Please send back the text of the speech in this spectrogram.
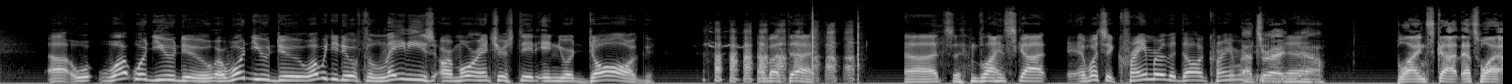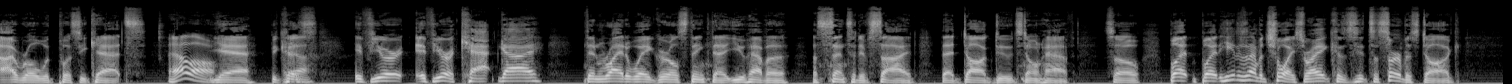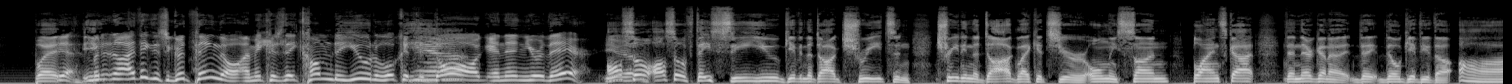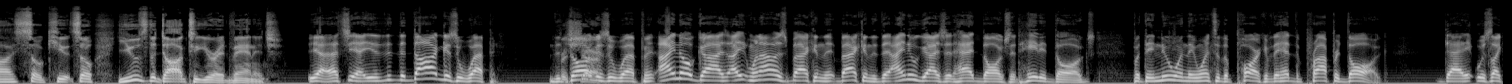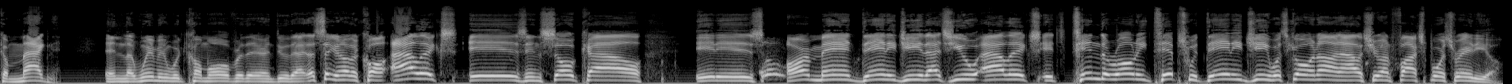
uh, w- "What would you do, or would you do? What would you do if the ladies are more interested in your dog? How about that?" Uh, that's uh, Blind Scott. And what's it, Kramer, the dog Kramer? That's right, yeah. Blind Scott. That's why I roll with pussy cats. Hello. Yeah, because if you're if you're a cat guy, then right away girls think that you have a, a sensitive side that dog dudes don't have. So, but but he doesn't have a choice, right? Because it's a service dog. But yeah, but no, I think it's a good thing though. I mean, because they come to you to look at Yeah. the dog, and then you're there. You Also, know? also, if they see you giving the dog treats and treating the dog like it's your only son, Blind Scott, then they're gonna they, they'll give you the oh, so cute. So use the dog to your advantage. yeah, that's yeah. The, the dog is a weapon. The For dog sure. is a weapon. I know guys. I when I was back in the back in the day, I knew guys that had dogs that hated dogs, but they knew when they went to the park if they had the proper dog, that it was like a magnet, and the women would come over there and do that. Let's take another call. Alex is in SoCal. It is our man Danny G. That's you, Alex. It's Tinderoni Tips with Danny G. What's going on, Alex? You're on Fox Sports Radio.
